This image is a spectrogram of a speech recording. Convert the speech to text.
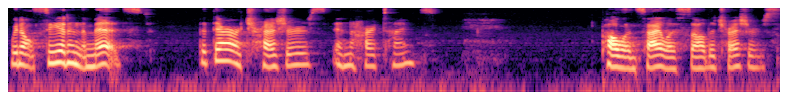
We don't see it in the midst, but there are treasures in hard times. Paul and Silas saw the treasures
